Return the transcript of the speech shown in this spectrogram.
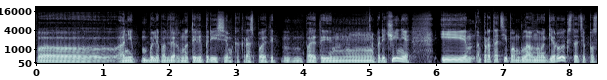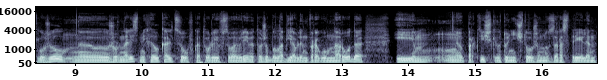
э, они были подвергнуты репрессиям как раз по этой, по этой причине. И прототипом главного героя, кстати, послужил э, журналист Михаил Кольцов, который в свое время тоже был объявлен врагом народа и практически вот уничтожен, расстрелян.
